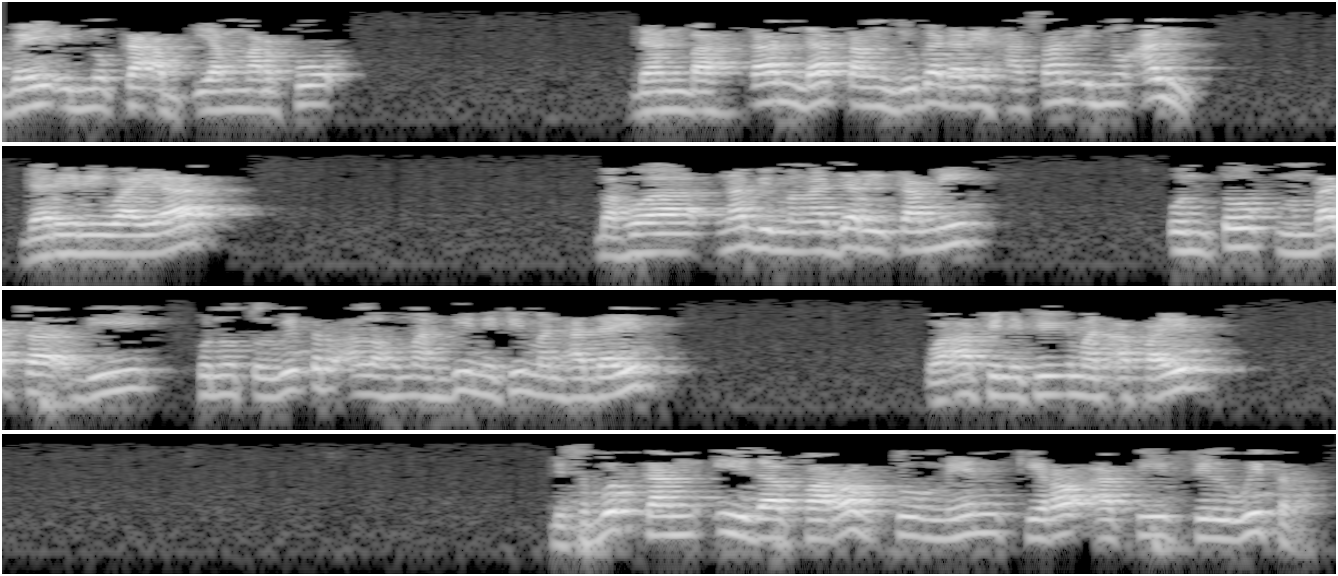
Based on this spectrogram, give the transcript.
Ubay Ibnu Ka'ab yang marfu dan bahkan datang juga dari Hasan ibnu Ali dari riwayat bahwa Nabi mengajari kami untuk membaca di kunutul witr Allahumma hdini fi man hadait wa afini fi man afait disebutkan idza faragtu min qiraati fil witr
